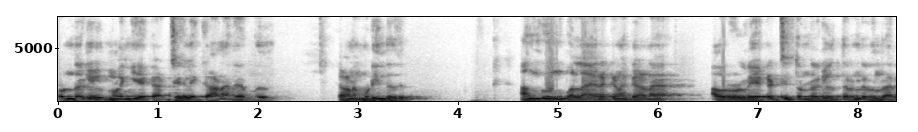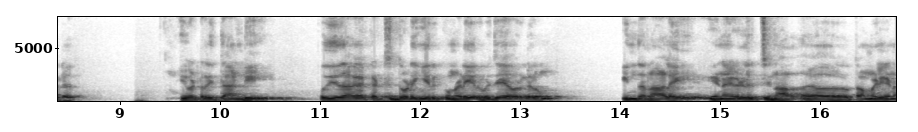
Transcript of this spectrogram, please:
தொண்டர்கள் முழங்கிய காட்சிகளை காண நேர்ந்தது காண முடிந்தது. அங்கும் பல்லாயிரக்கணக்கான அவர்களுடைய கட்சி தொண்டர்கள் திரண்டிருந்தார்கள். இவற்றை தாண்டி புதிதாக கட்சி தொடங்கியிருக்கும் நடிகர் விஜய் அவர்களும் இந்த நாளை இன எழுச்சி நாள் தமிழ் இன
